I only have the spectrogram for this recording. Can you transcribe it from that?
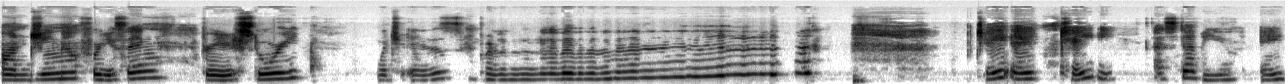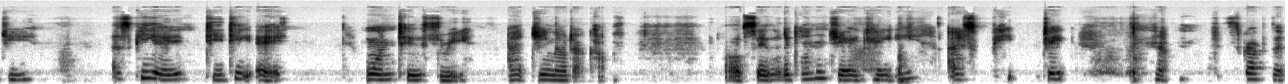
on Gmail for your thing, for your story, which is J A K E S W A G S P A T T A 123 at gmail.com. I'll say that again J K E S P J no scrap the.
